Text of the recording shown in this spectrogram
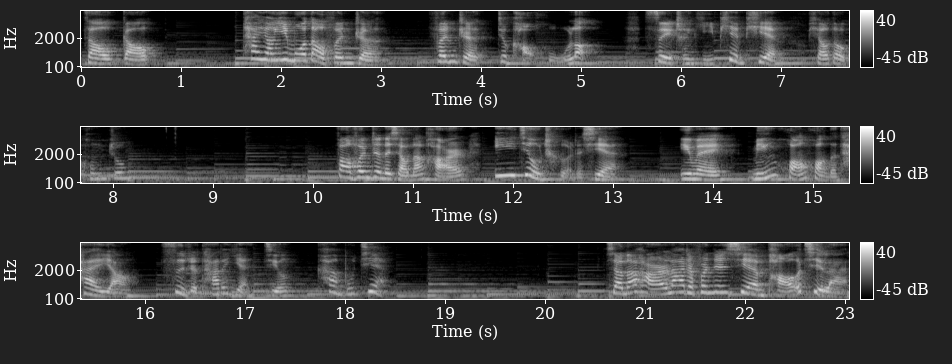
糟糕！太阳一摸到风筝，风筝就烤糊了，碎成一片片。飘到空中，放风筝的小男孩依旧扯着线，因为明晃晃的太阳刺着他的眼睛，看不见。小男孩拉着风筝线跑起来，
